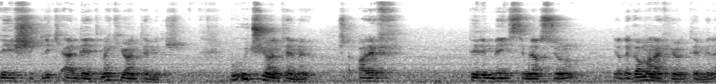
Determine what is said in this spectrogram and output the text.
değişiklik elde etmek yöntemidir. Bu üç yöntemi işte RF derin beyin stimülasyonu ya da gamma knife yöntemini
